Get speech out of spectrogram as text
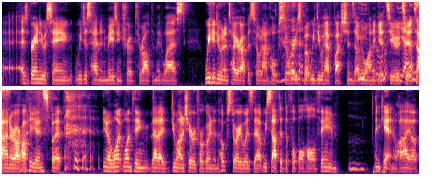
As Brandi was saying, we just had an amazing trip throughout the Midwest. We could do an entire episode on hope stories, but we do have questions that we want to get to, yes. to to honor our audience. But you know, one one thing that I do want to share before going into the hope story was that we stopped at the Football Hall of Fame mm-hmm. in Canton, Ohio.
